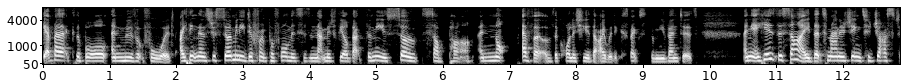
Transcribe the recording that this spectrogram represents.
get back the ball and move it forward. I think there's just so many different performances in that midfield that for me is so subpar and not ever of the quality that I would expect from Juventus. And yet here's the side that's managing to just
